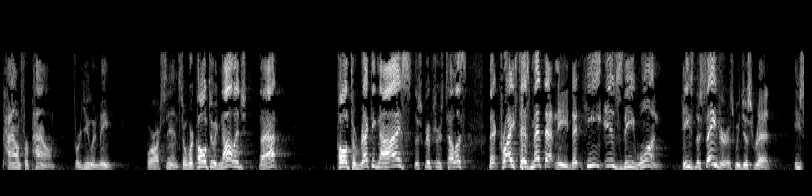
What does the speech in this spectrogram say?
pound for pound for you and me, for our sins. So we're called to acknowledge that, called to recognize, the scriptures tell us, that Christ has met that need, that He is the one. He's the Savior, as we just read. He's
